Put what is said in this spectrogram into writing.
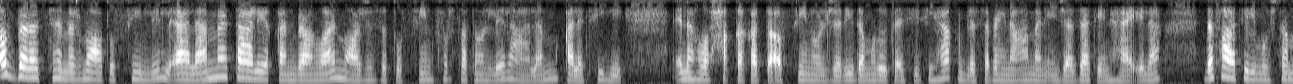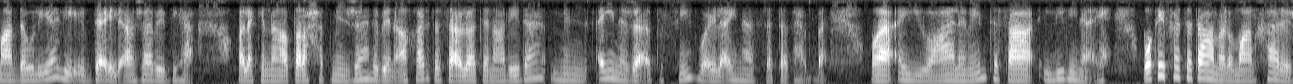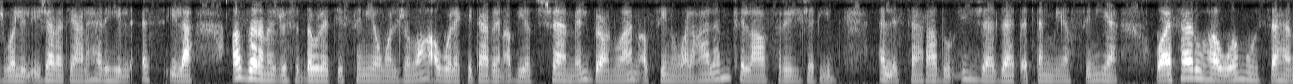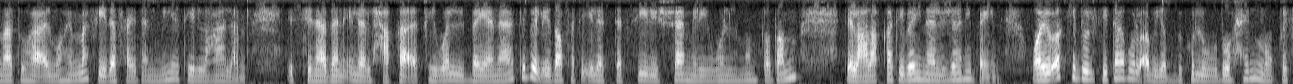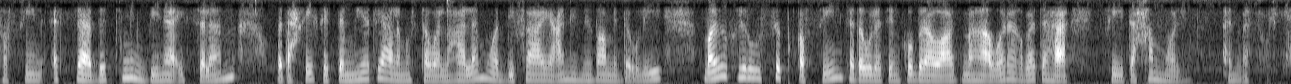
أصدرت مجموعة الصين للإعلام تعليقا بعنوان معجزة الصين فرصة للعالم قالت فيه إنه حققت الصين الجديدة منذ تأسيسها قبل سبعين عاما إنجازات هائلة دفعت المجتمع الدولي لإبداء الإعجاب بها ولكنها طرحت من جانب آخر تساؤلات عديدة من أين جاءت الصين وإلى أين ستذهب وأي عالم تسعى لبنائه. وكيف تتعامل مع الخارج وللإجابة على هذه الأسئلة؟ أصدر مجلس الدولة الصيني يوم الجمعة أول كتاب أبيض شامل بعنوان الصين والعالم في العصر الجديد الاستعراض إنجازات التنمية الصينية وأثارها ومساهماتها المهمة في دفع تنمية العالم استنادا إلى الحقائق والبيانات بالإضافة إلى التفسير الشامل والمنتظم للعلاقات بين الجانبين. ويؤكد الكتاب الأبيض بكل وضوح موقف الصين الثابت من بناء السلام وتحقيق التنمية على مستوى العالم والدفاع عن النظام الدولي ما يظهر صدق الصين كدولة كبرى وعزمها ورغبتها في تحمل المسؤولية.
